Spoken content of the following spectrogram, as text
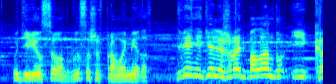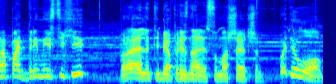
– удивился он, выслушав про мой метод. «Две недели жрать баланду и кропать дрянные стихи? Правильно тебя признали сумасшедшим. По делам!»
